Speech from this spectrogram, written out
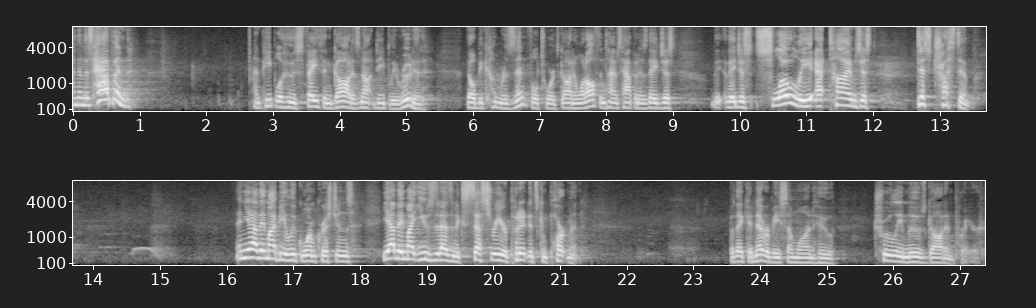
And then this happened. And people whose faith in God is not deeply rooted they'll become resentful towards God. And what oftentimes happens is they just, they just slowly, at times, just distrust Him. And yeah, they might be lukewarm Christians. Yeah, they might use it as an accessory or put it in its compartment. But they could never be someone who truly moves God in prayer.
